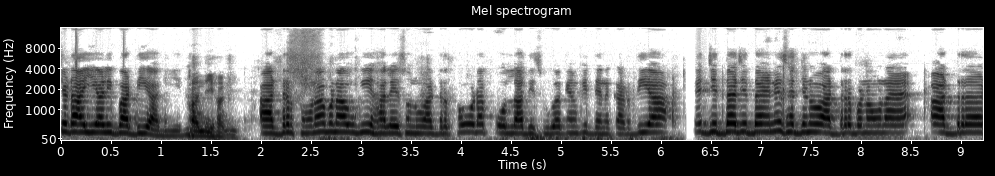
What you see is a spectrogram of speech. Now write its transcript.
ਚੜਾਈ ਵਾਲੀ ਬਾਡੀ ਆ ਗਈ ਇਹਦੀ। ਹਾਂਜੀ ਹਾਂਜੀ। ਆਰਡਰ ਸੋਹਣਾ ਬਣਾਊਗੀ ਹਲੇ ਤੁਹਾਨੂੰ ਆਰਡਰ ਥੋੜਾ ਪੋਲਾ ਦਿਸੂਗਾ ਕਿਉਂਕਿ ਦਿਨ ਕੱਢਦੀ ਆ। ਤੇ ਜਿੱਦਾਂ ਜਿੱਦਾਂ ਇਹਨੇ ਸੱਜਣੋਂ ਆਰਡਰ ਬਣਾਉਣਾ ਹੈ ਆਰਡਰ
